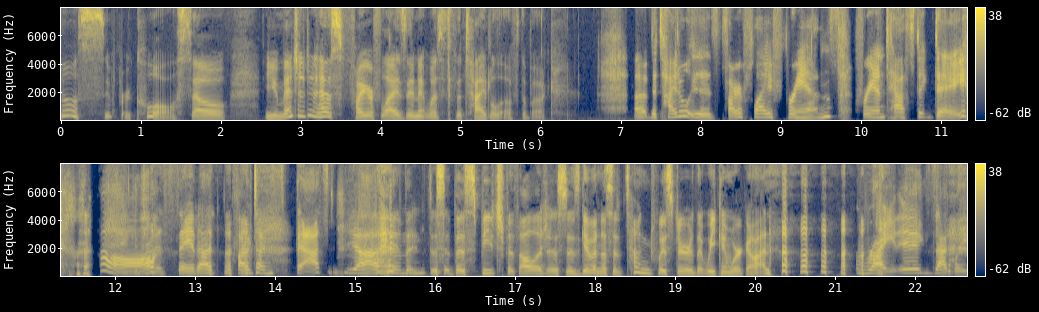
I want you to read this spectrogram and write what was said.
Oh, super cool. So you mentioned it has fireflies in it. What's the title of the book? Uh, the title is Firefly Frannie's Fantastic Day. Aww. try to say that five times fast. Yeah. Um, the, the, speech pathologist has given us a tongue twister that we can work on. right. Exactly.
